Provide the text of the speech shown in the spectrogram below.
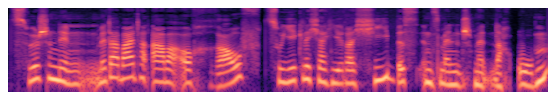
zwischen den Mitarbeitern, aber auch rauf zu jeglicher Hierarchie bis ins Management nach oben.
